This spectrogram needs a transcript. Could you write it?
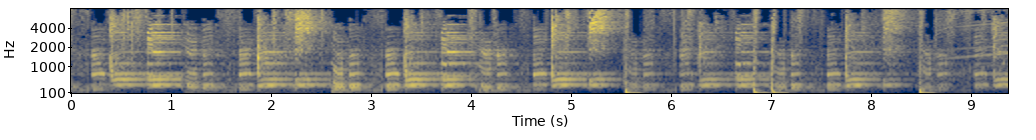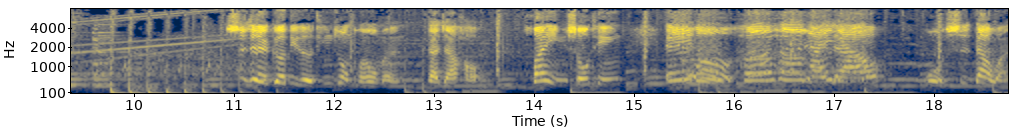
世界各地的听众朋友们，大家好，欢迎收听 A O 呵呵来聊，我是大碗。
